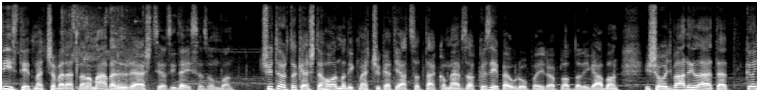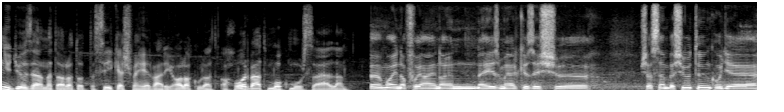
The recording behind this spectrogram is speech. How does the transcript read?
10 tétmeccse veretlen a Mávelőre SC az idei szezonban. Csütörtök este harmadik meccsüket játszották a Mavs a közép-európai röplabdaligában, és ahogy várni lehetett, könnyű győzelmet aratott a székesfehérvári alakulat a horvát Mokmursa ellen. Mai nap folyamán nagyon nehéz mérkőzés és szembesültünk. Ugye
